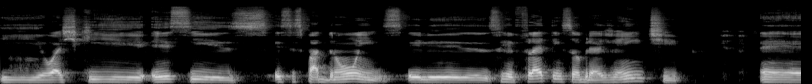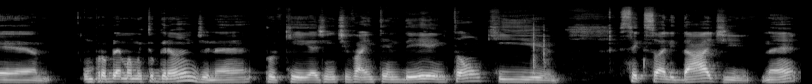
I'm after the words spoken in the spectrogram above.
E eu acho que esses, esses padrões, eles refletem sobre a gente é, um problema muito grande, né? Porque a gente vai entender, então, que sexualidade, né?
